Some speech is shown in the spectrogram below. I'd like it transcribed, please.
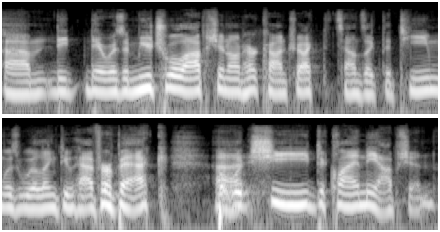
Um, the, there was a mutual option on her contract. It sounds like the team was willing to have her back, uh, would- she declined the option.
